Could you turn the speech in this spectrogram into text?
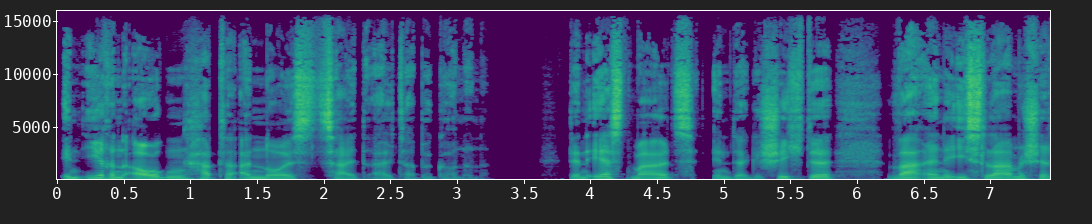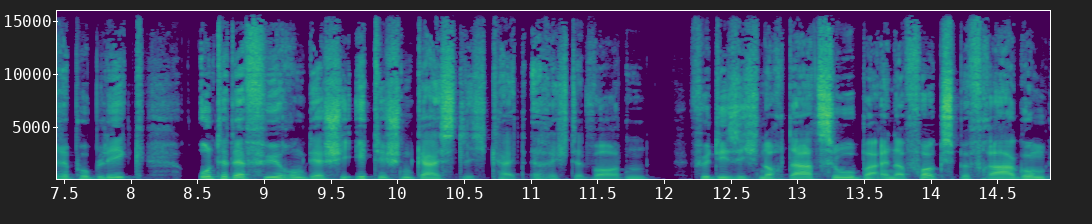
In ihren Augen hatte ein neues Zeitalter begonnen. Denn erstmals in der Geschichte war eine islamische Republik unter der Führung der schiitischen Geistlichkeit errichtet worden, für die sich noch dazu bei einer Volksbefragung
